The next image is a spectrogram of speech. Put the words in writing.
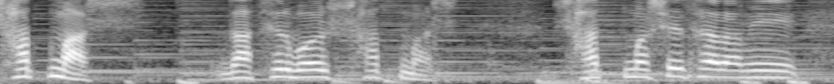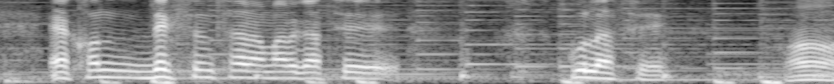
সাত মাস। গাছের বয়স সাত মাস। সাত মাসে স্যার আমি এখন দেখছেন স্যার আমার গাছে কুল আছে। হ্যাঁ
